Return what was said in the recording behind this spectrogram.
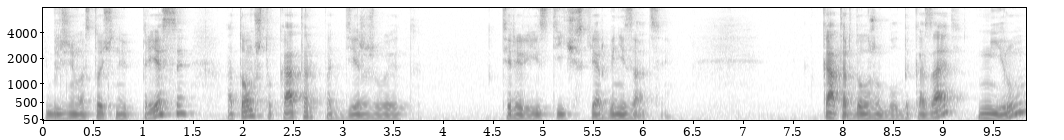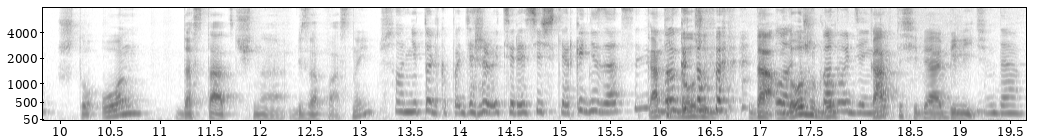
и ближневосточной прессы о том, что Катар поддерживает террористические организации. Катар должен был доказать миру, что он достаточно безопасный. Что он не только поддерживает террористические организации, Катар но должен, готов да, он должен был как-то себя обелить. Да.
